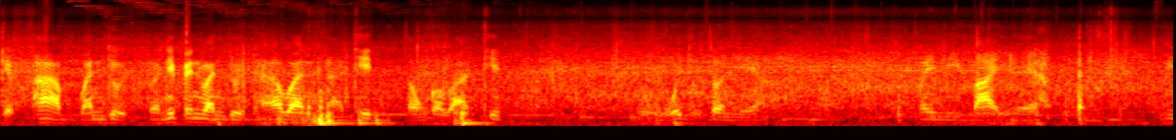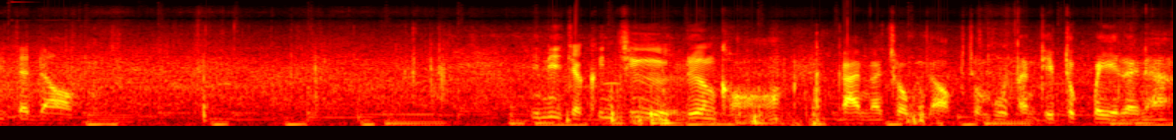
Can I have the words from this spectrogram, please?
เก็บภาพวันหยุด วันนี้เป็นวันหยุดนะฮะวันอาทิตย์ตรงกับวันอาทิตย์โอ้โหดูต้นนี้ไม่มีใบเลยมีแต่ดอก ที่นี่จะขึ้นชื่อเรื่องของการมาชมดอกชมพูพันทิพย์ทุกปีเลยนะฮะ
